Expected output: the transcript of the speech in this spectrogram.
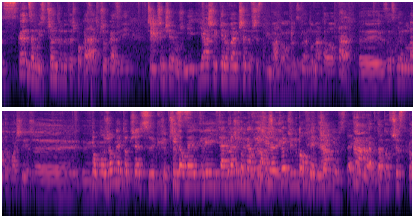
Yy, Skręcę mój sprzęt, żeby też pokazać Tak. przy okazji, czym, czym się różni. Ja się kierowałem przede wszystkim wagą, ze względu na to, Tak. yy, ze względu na to właśnie, że yy, pomnożone to przez kilometry i tak dalej, okazuje się, że człowiek tony przeniósł tego, Tak, prawda? to, to wszystko,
